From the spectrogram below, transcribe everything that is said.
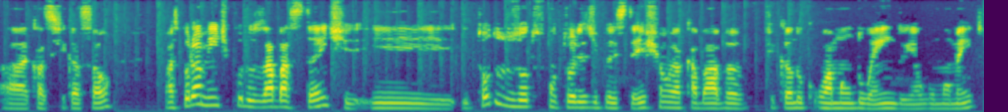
a classificação, mas puramente por usar bastante e, e, todos os outros controles de PlayStation eu acabava ficando com a mão doendo em algum momento.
